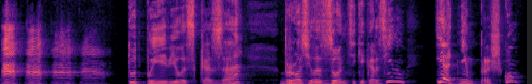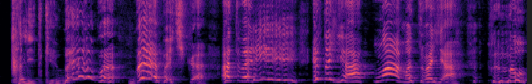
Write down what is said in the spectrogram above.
А-а-а-а. Тут появилась коза, бросила зонтики корзину и одним прыжком к калитке. Беба, Бебочка, отвори, это я, мама твоя. Ну,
